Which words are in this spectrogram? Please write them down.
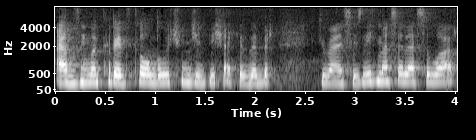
əlində kredit olduğu üçün ciddi şəkildə bir güvənsizlik məsələsi var.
